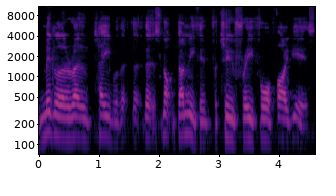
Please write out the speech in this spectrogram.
middle of the road table that, that that's not done anything for two, three, four, five years.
